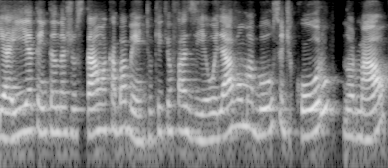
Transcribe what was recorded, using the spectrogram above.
E aí ia tentando ajustar um acabamento. O que, que eu fazia? Eu olhava uma bolsa de couro normal,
